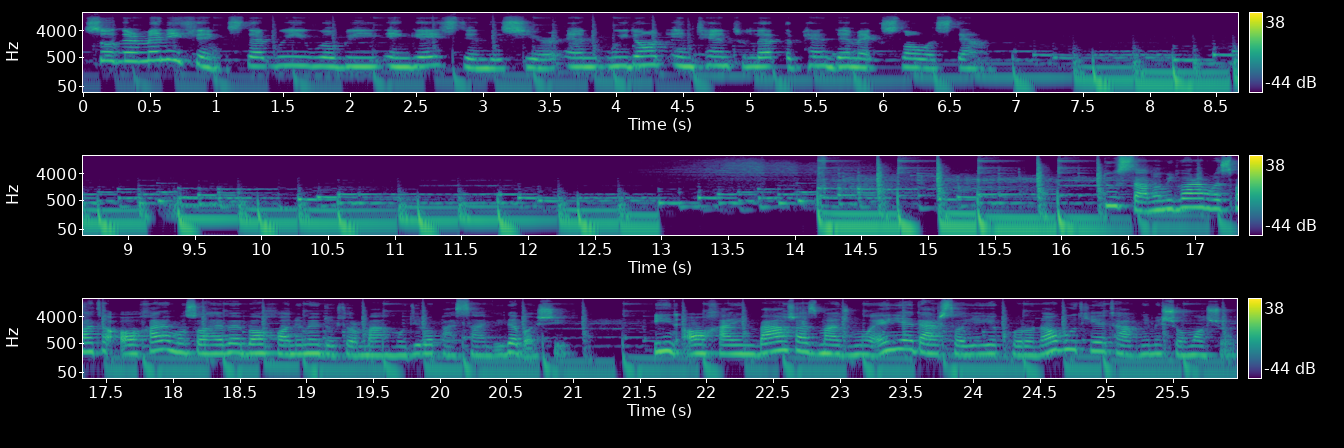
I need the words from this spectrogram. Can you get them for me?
So there are many things that we will be engaged in this year and we don't intend to let the pandemic slow us down. دوستان امیدوارم قسمت آخر مصاحبه با خانم دکتر محمودی رو پسندیده باشید. این آخرین بخش از مجموعه در سایه کرونا بود که تقدیم شما شد.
